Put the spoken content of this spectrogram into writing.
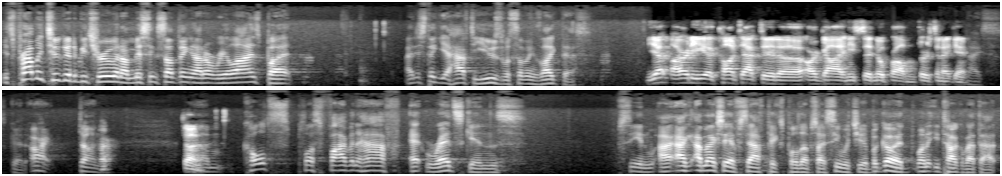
it's probably too good to be true, and I'm missing something I don't realize. But I just think you have to use with something like this. Yep, I already uh, contacted uh, our guy, and he said no problem. Thursday night game. Nice, good. All right, done. All right. Done. Um, Colts plus five and a half at Redskins. Seeing, I, I, I'm actually have staff picks pulled up, so I see what you. But go ahead. Why don't you talk about that?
